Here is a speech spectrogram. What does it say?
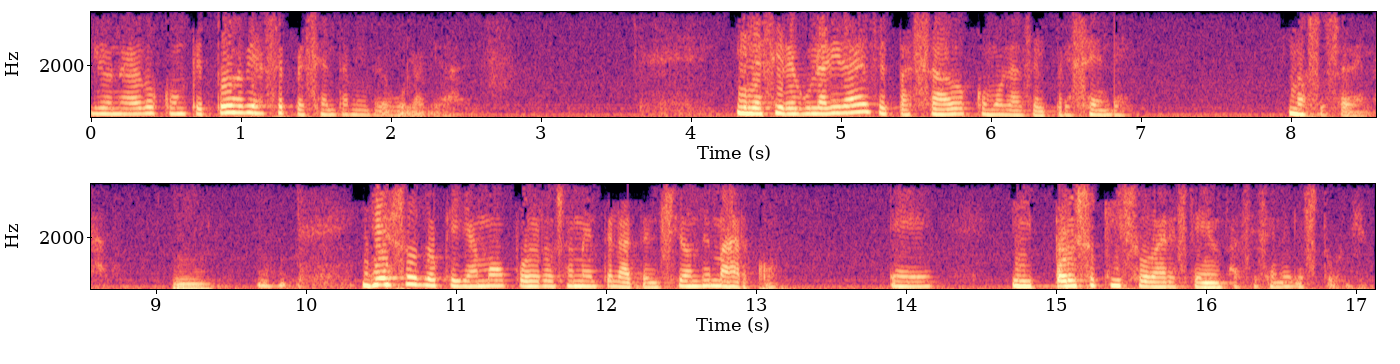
Leonardo, con que todavía se presentan irregularidades. Y las irregularidades del pasado como las del presente, no sucede nada. Mm. Y eso es lo que llamó poderosamente la atención de Marco, eh, y por eso quiso dar este énfasis en el estudio.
